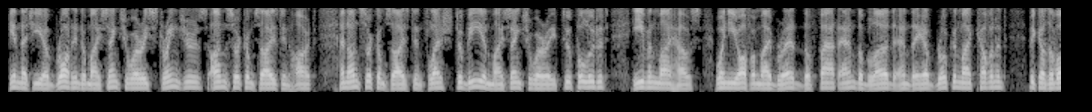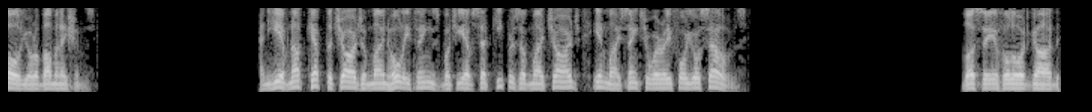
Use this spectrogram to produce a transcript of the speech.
in that ye have brought into my sanctuary strangers, uncircumcised in heart, and uncircumcised in flesh, to be in my sanctuary, to pollute it, even my house, when ye offer my bread, the fat and the blood, and they have broken my covenant, because of all your abominations. And ye have not kept the charge of mine holy things, but ye have set keepers of my charge in my sanctuary for yourselves. Thus saith the Lord God,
